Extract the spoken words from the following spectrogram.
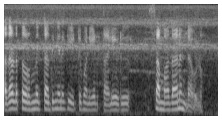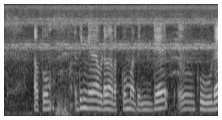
അതവിടെ തുറന്നിട്ട് അതിങ്ങനെ കേട്ട് പണിയെടുത്താലേ ഒരു സമാധാനം ഉണ്ടാവുള്ളൂ. അപ്പം അതിങ്ങനെ അവിടെ നടക്കും. അതിന്റെ കൂടെ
